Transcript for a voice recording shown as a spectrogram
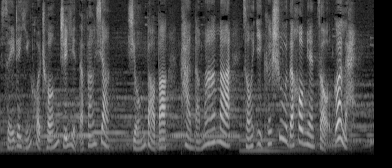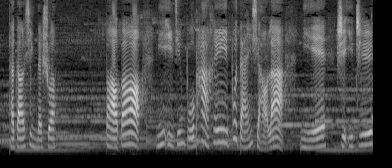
随着萤火虫指引的方向，熊宝宝看到妈妈从一棵树的后面走过来，他高兴地说：“宝宝，你已经不怕黑、不胆小了，你是一只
